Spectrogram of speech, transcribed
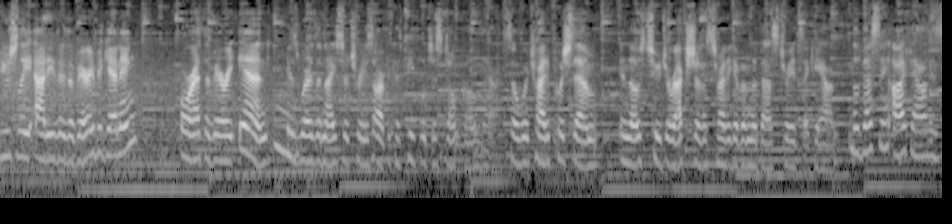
usually at either the very beginning or at the very end mm. is where the nicer trees are because people just don't go there. So we try to push them in those two directions, try to give them the best trees they can. The best thing I found is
